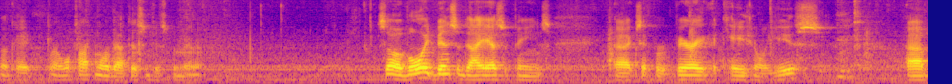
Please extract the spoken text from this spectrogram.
Okay, well, we'll talk more about this in just a minute. So avoid benzodiazepines, uh, except for very occasional use. Uh,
